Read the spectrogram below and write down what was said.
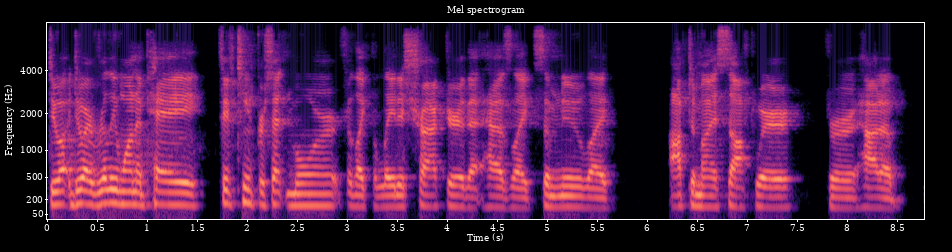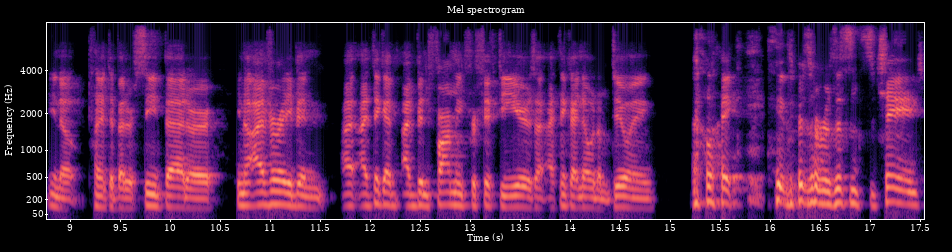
do i do i really want to pay 15% more for like the latest tractor that has like some new like optimized software for how to you know plant a better seed bed or you know i've already been i, I think I've, I've been farming for 50 years. I, I think i know what i'm doing. Like there's a resistance to change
